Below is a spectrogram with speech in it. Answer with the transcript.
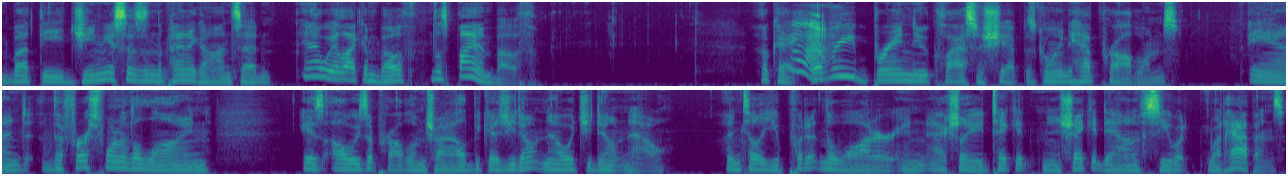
But the geniuses in the Pentagon said, "Yeah, we like them both. Let's buy them both." Okay, every brand new class of ship is going to have problems, and the first one of the line is always a problem child because you don't know what you don't know until you put it in the water and actually take it and shake it down and see what what happens.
